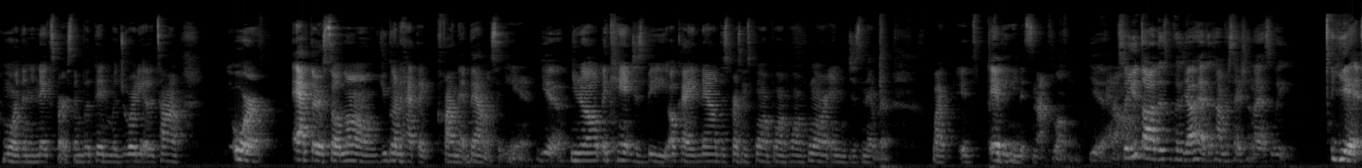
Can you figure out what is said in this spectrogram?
more than the next person, but then majority of the time, or after so long, you're going to have to find that balance again. Yeah. You know, it can't just be okay. Now this person's pouring, pouring, pouring, pouring, and just never like it's ebbing and it's not flowing. Yeah. So you thought this because y'all had the conversation last week. Yes,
